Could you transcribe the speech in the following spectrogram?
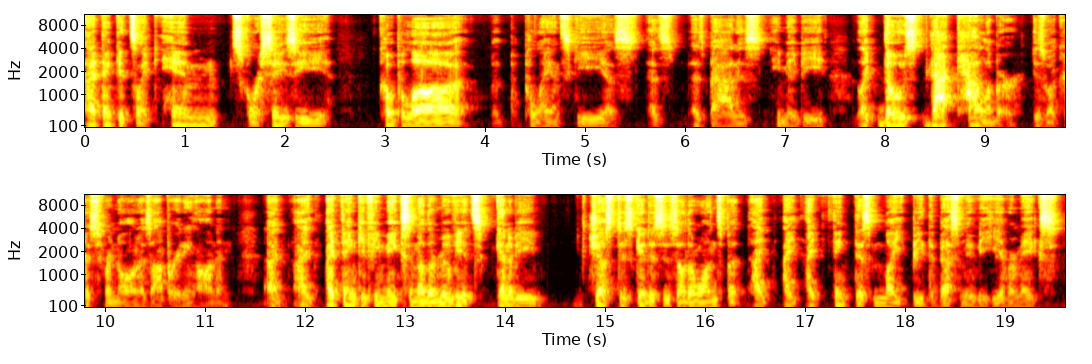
I think it's like him, Scorsese, Coppola, Polanski, as as as bad as he may be, like those that caliber is what Christopher Nolan is operating on, and I I, I think if he makes another movie, it's going to be just as good as his other ones. But I, I I think this might be the best movie he ever makes.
